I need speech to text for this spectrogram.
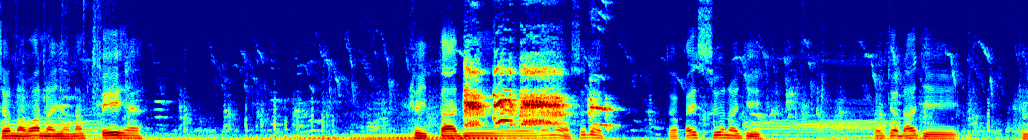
Cho nó vào này năm p ha thì ta gì nó nọ xuống đây cho cái sữa nó gì có cho đá gì thì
